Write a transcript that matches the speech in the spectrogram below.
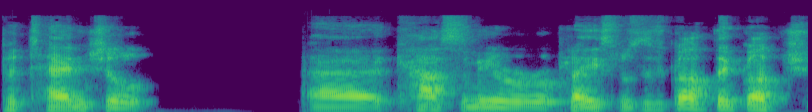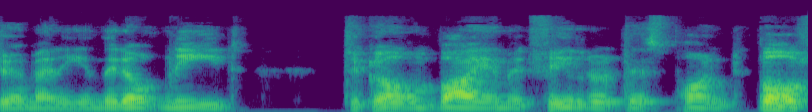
potential uh, Casemiro replacements. They've got they've got Tchouameni and they don't need to go and buy a midfielder at this point. But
